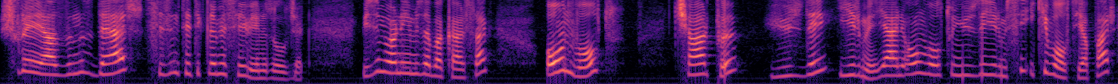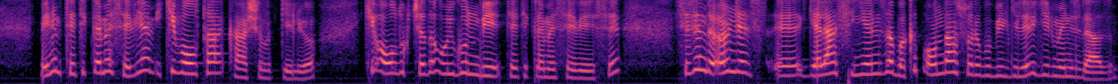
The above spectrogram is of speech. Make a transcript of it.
şuraya yazdığınız değer sizin tetikleme seviyeniz olacak. Bizim örneğimize bakarsak 10 volt çarpı yüzde 20 yani 10 voltun %20'si 2 volt yapar. Benim tetikleme seviyem 2 volta karşılık geliyor. Ki oldukça da uygun bir tetikleme seviyesi. Sizin de önce e, gelen sinyalinize bakıp ondan sonra bu bilgileri girmeniz lazım.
